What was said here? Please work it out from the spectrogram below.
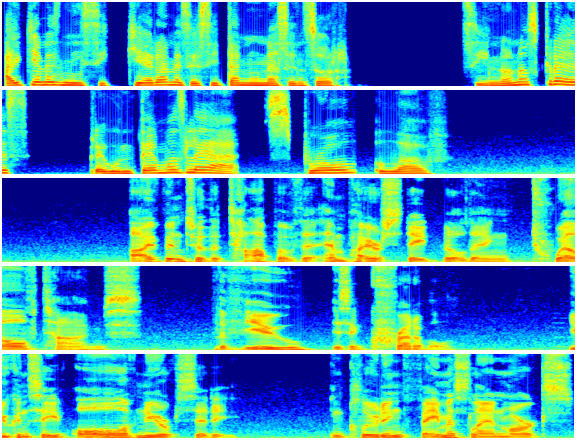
hay quienes ni siquiera necesitan un ascensor. Si no nos crees, preguntémosle a Sproul Love. I've been to the top of the Empire State Building 12 times. The view is incredible. You can see all of New York City, including famous landmarks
